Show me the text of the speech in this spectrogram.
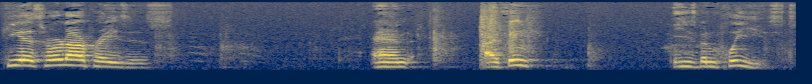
He has heard our praises. And I think He's been pleased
